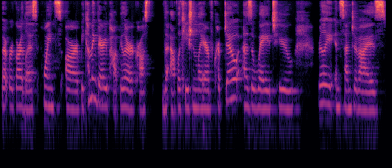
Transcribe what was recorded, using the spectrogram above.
But regardless, points are becoming very popular across the application layer of crypto as a way to really incentivize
